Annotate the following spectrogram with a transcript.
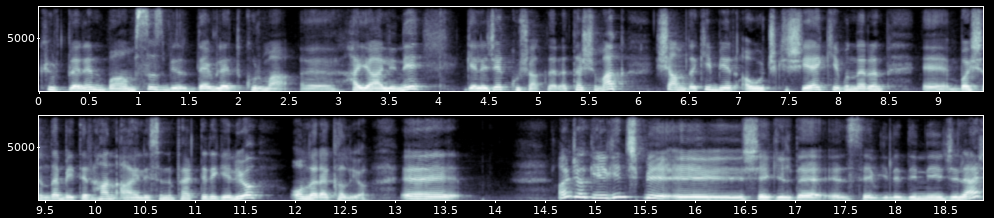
Kürtlerin bağımsız bir devlet kurma e, hayalini gelecek kuşaklara taşımak Şam'daki bir avuç kişiye ki bunların e, başında Betirhan ailesinin fertleri geliyor onlara kalıyor. E, ancak ilginç bir e, şekilde sevgili dinleyiciler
